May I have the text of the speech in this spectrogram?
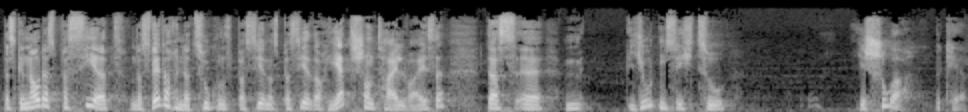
dass genau das passiert, und das wird auch in der Zukunft passieren, das passiert auch jetzt schon teilweise, dass äh, Juden sich zu Jeshua bekehren.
